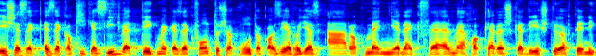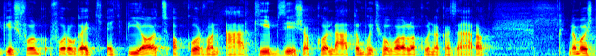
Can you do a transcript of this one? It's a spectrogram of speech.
és ezek, ezek, akik ezt így vették meg, ezek fontosak voltak azért, hogy az árak menjenek fel, mert ha kereskedés történik és forog egy, egy piac, akkor van árképzés, akkor látom, hogy hova alakulnak az árak. Na most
